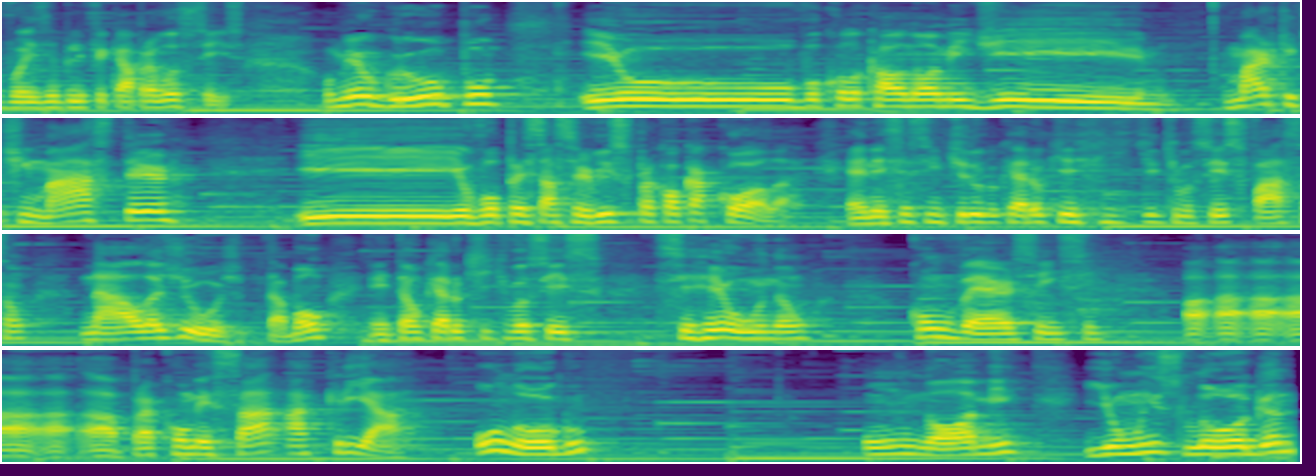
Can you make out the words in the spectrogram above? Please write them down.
vou exemplificar para vocês. O meu grupo, eu vou colocar o nome de Marketing Master e eu vou prestar serviço para Coca-Cola. É nesse sentido que eu quero que, que, que, vocês façam na aula de hoje, tá bom? Então quero que, que vocês se reúnam, conversem-se para começar a criar um logo, um nome e um slogan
